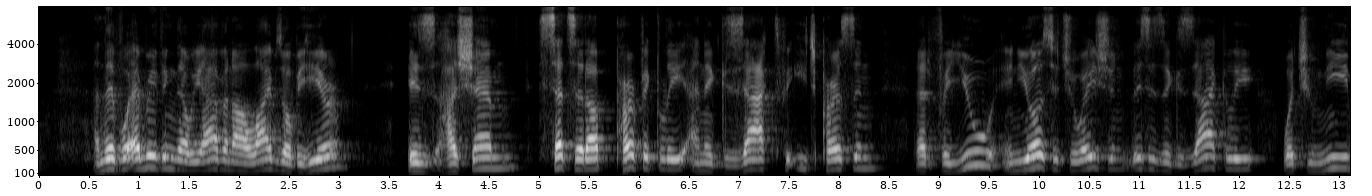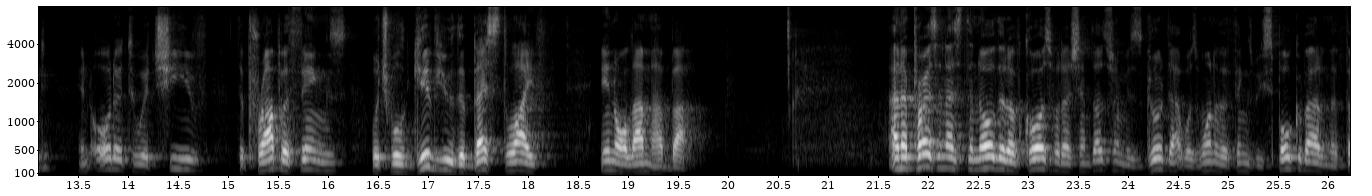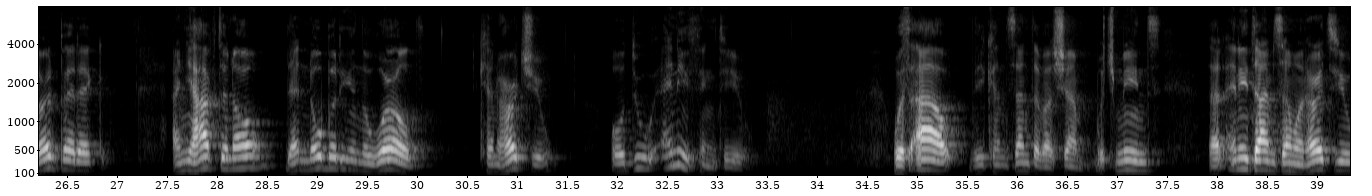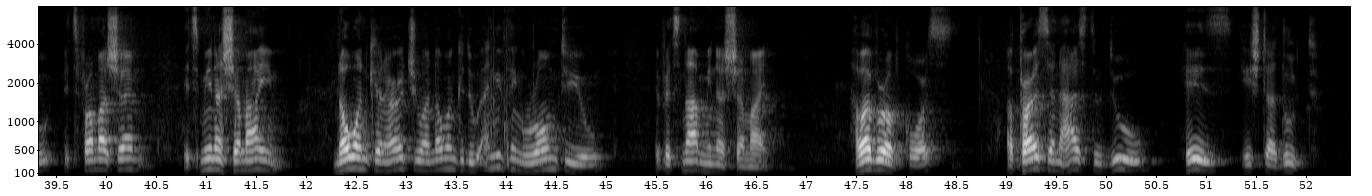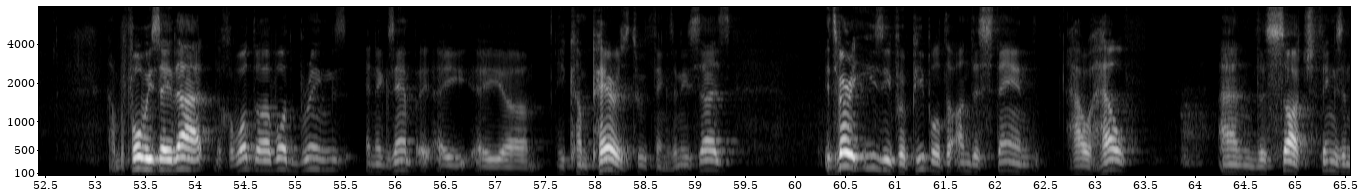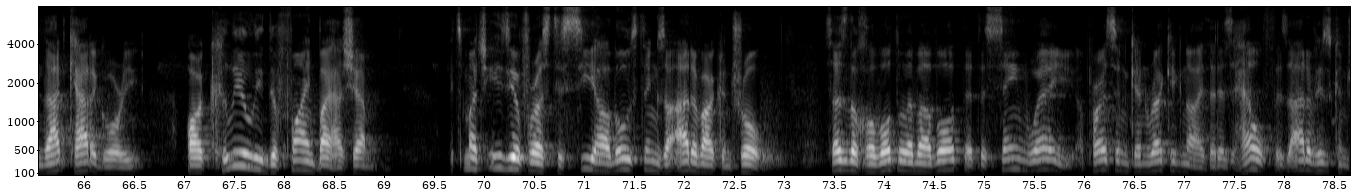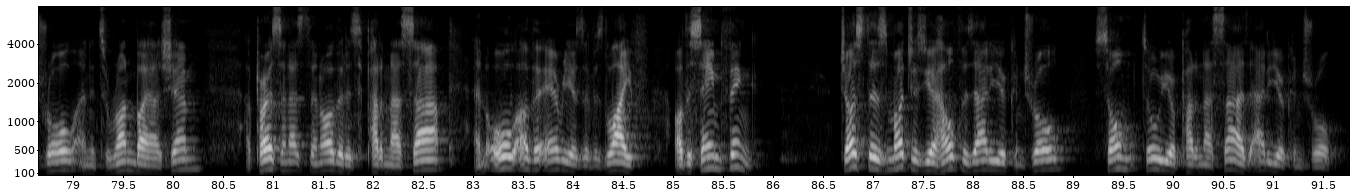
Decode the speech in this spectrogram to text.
And therefore, everything that we have in our lives over here is Hashem sets it up perfectly and exact for each person that for you in your situation, this is exactly what you need in order to achieve the proper things which will give you the best life in Olam Haba. And a person has to know that, of course, what Hashem does for him is good. That was one of the things we spoke about in the third Perek. And you have to know that nobody in the world can hurt you or do anything to you without the consent of Hashem, which means that anytime someone hurts you, it's from Hashem, it's Mina Shemayim. No one can hurt you and no one can do anything wrong to you if it's not Mina Shemai. However, of course, a person has to do his hishtadlut. Now, before we say that, the Chavot Avot brings an example. A, a, uh, he compares two things, and he says it's very easy for people to understand how health and the such things in that category are clearly defined by Hashem. It's much easier for us to see how those things are out of our control. Says the Chovot Levavot that the same way a person can recognize that his health is out of his control and it's run by Hashem, a person has to know that his parnasa and all other areas of his life are the same thing. Just as much as your health is out of your control, so too your parnasa is out of your control.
